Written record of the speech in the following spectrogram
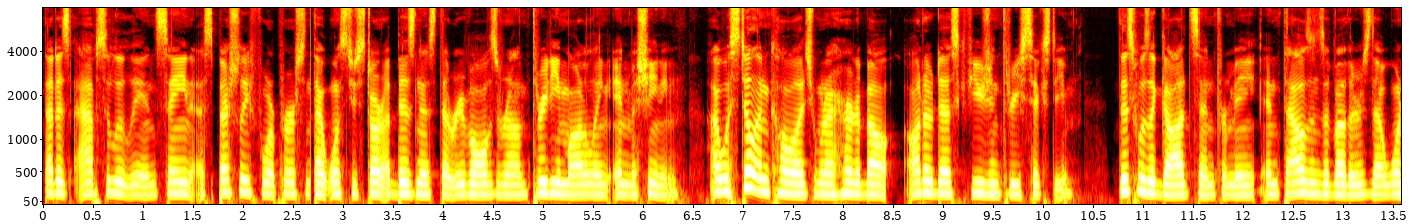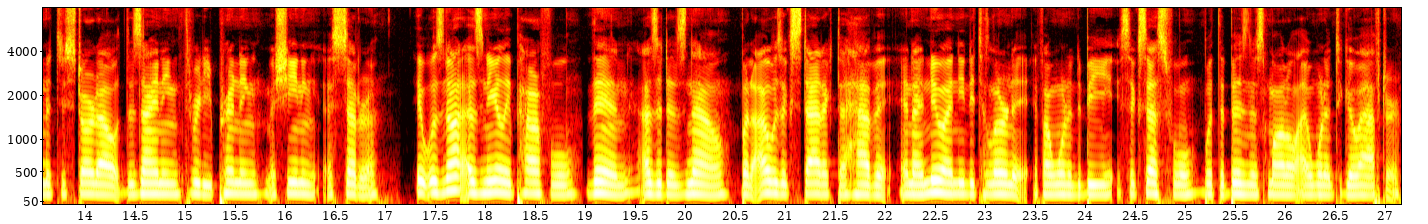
That is absolutely insane, especially for a person that wants to start a business that revolves around 3D modeling and machining. I was still in college when I heard about Autodesk Fusion 360. This was a godsend for me and thousands of others that wanted to start out designing, 3D printing, machining, etc. It was not as nearly powerful then as it is now, but I was ecstatic to have it, and I knew I needed to learn it if I wanted to be successful with the business model I wanted to go after.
